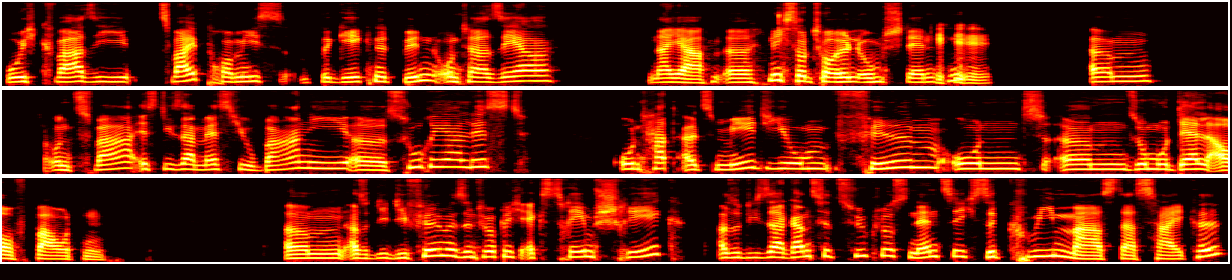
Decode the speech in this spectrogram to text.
wo ich quasi zwei Promis begegnet bin unter sehr, naja, äh, nicht so tollen Umständen. ähm, und zwar ist dieser Matthew Barney äh, Surrealist und hat als Medium Film und ähm, so Modellaufbauten. Ähm, also die, die Filme sind wirklich extrem schräg. Also dieser ganze Zyklus nennt sich The Cream Master Cycle.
